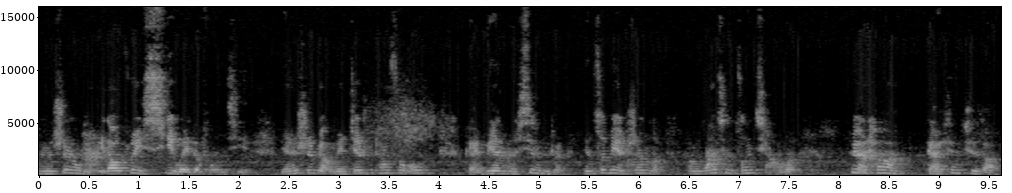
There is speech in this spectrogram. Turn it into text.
嗯，渗入每一道最细微的缝隙。岩石表面接触它似乎改变了性质，颜色变深了，反光性增强了。最让他们感兴趣的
